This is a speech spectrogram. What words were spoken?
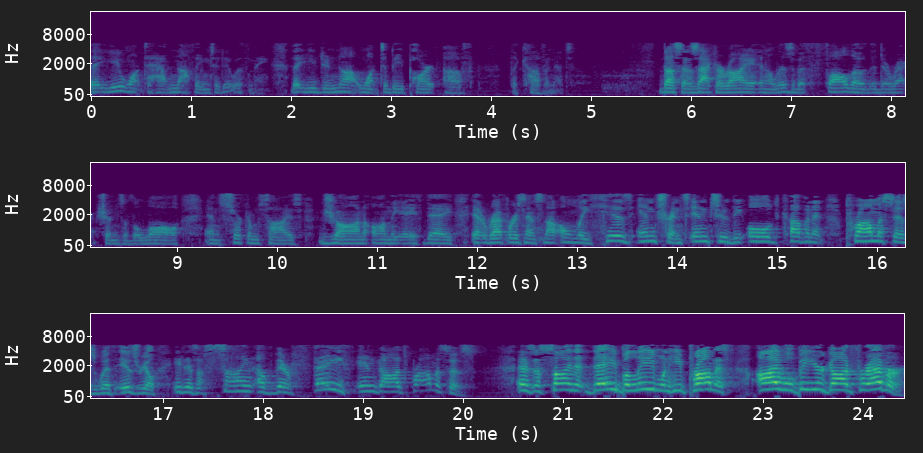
that you want to have nothing to do with me, that you do not want to be part of the covenant. Thus, as Zechariah and Elizabeth follow the directions of the law and circumcise John on the eighth day, it represents not only his entrance into the old covenant promises with Israel, it is a sign of their faith in God's promises. It is a sign that they believe when he promised, I will be your God forever.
